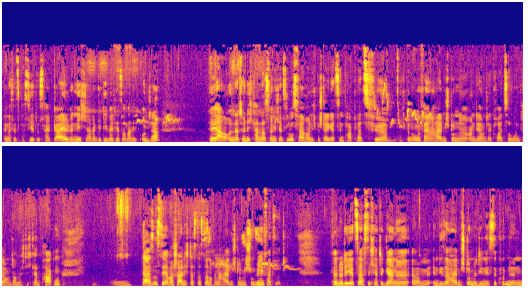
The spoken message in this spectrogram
wenn das jetzt passiert, ist halt geil, wenn nicht, ja, dann geht die Welt jetzt aber nicht unter. Ja, und natürlich kann das, wenn ich jetzt losfahre und ich bestelle jetzt den Parkplatz für, ich bin ungefähr in einer halben Stunde an der und der Kreuzung und da und da möchte ich gern parken. Da ist sehr wahrscheinlich, dass das dann noch in einer halben Stunde schon geliefert wird. Wenn du dir jetzt sagst, ich hätte gerne ähm, in dieser halben Stunde die nächste Kundin,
